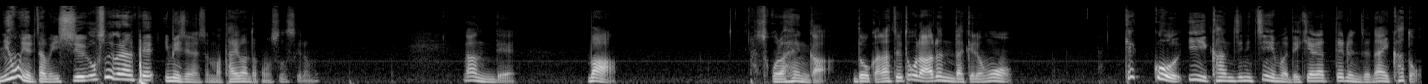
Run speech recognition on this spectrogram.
日本より多分一周遅いぐらいのペイメージなんですよ。まあ台湾とかもそうですけども。なんで、まあ、そこら辺がどうかなというところはあるんだけども、結構いい感じにチームは出来上がってるんじゃないかと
